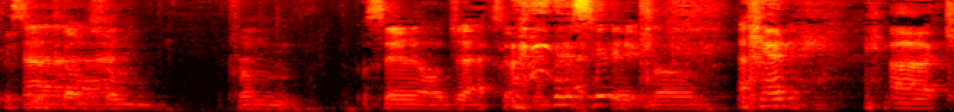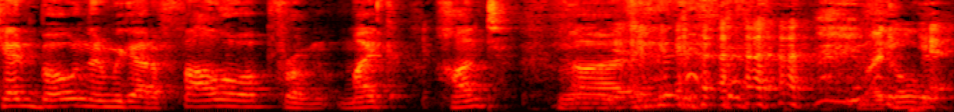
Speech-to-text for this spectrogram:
this one comes from from Samuel L. Jackson from Cascade Moan. Ken, uh, Ken Bone. Then we got a follow up from Mike Hunt. Uh, Michael. yeah,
